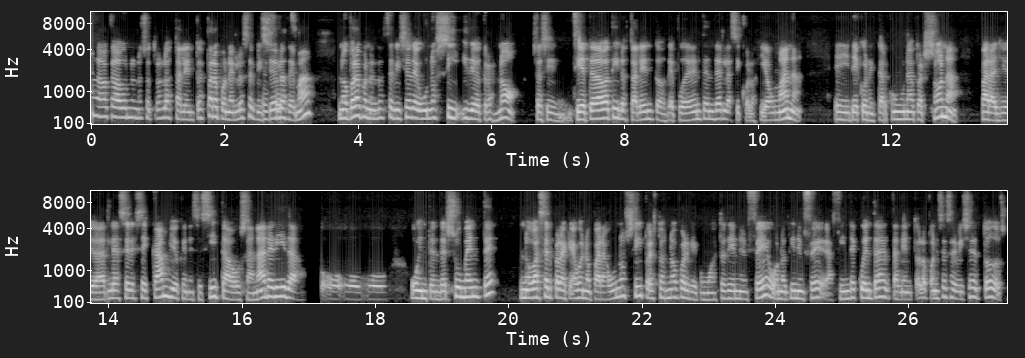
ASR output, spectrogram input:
hemos dado a cada uno de nosotros los talentos para ponerlo al servicio de los demás, no para ponerlo al servicio de unos sí y de otros no. O sea, si, si te ha dado a ti los talentos de poder entender la psicología humana, y de conectar con una persona para ayudarle a hacer ese cambio que necesita o sanar heridas o, entender su mente, no va a ser para que, ah, bueno, para unos sí, pero estos no, porque como estos tienen fe o no tienen fe, a fin de cuentas el talento lo pones al servicio de todos.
